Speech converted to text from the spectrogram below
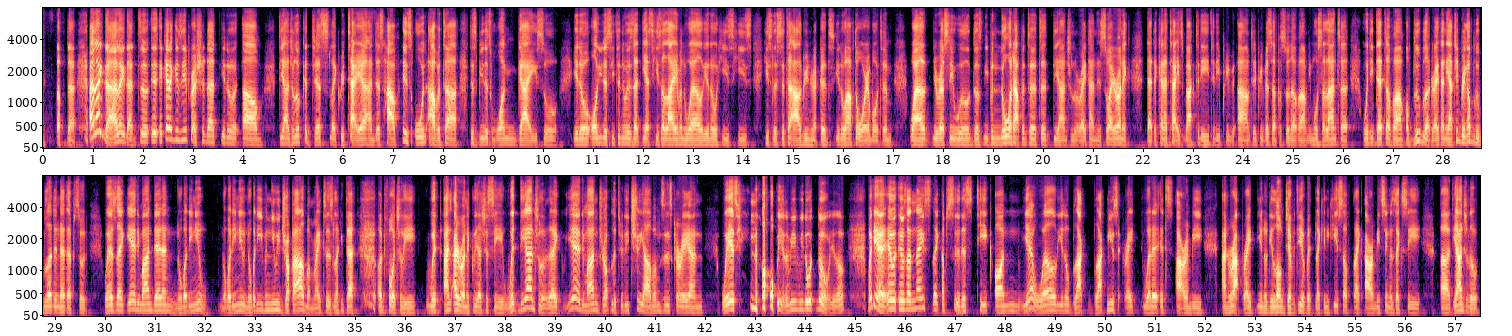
There. I like that. I like that. So it, it kind of gives the impression that you know, um, D'Angelo could just like retire and just have his own avatar, just be this one guy. So you know, all you just need to know is that yes, he's alive and well. You know, he's he's he's listed to Al Green Records. You don't have to worry about him. While the rest of the world doesn't even know what happened to, to D'Angelo, right? And it's so ironic that it kind of ties back to the to the previous um to the previous episode of um the Most Atlanta with the death of um of Blue Blood, right? And they actually bring up Blue Blood in that episode, where it's like, yeah, the man dead and nobody knew. Nobody knew. Nobody even knew he dropped an album, right? So it's like that, unfortunately, with and ironically, I should say, with D'Angelo. Like, yeah, the man dropped literally three albums in his career, and where is he now? You know, we, we don't know, you know. But yeah, it, it was a nice, like, absurdist take on, yeah, well, you know, black black music, right? Whether it's R and B and rap, right? You know, the longevity of it. Like in the case of like R and B singers, like say, uh, D'Angelo,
